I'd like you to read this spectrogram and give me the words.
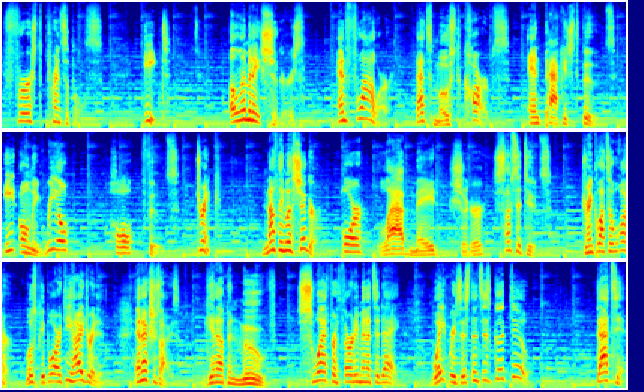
first principles. Eat. Eliminate sugars and flour. That's most carbs and packaged foods. Eat only real, whole foods. Drink. Nothing with sugar or lab made sugar substitutes. Drink lots of water. Most people are dehydrated. And exercise. Get up and move. Sweat for 30 minutes a day weight resistance is good too. That's it.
